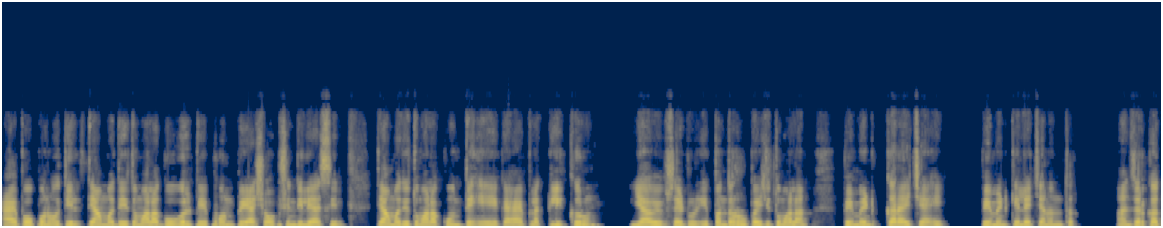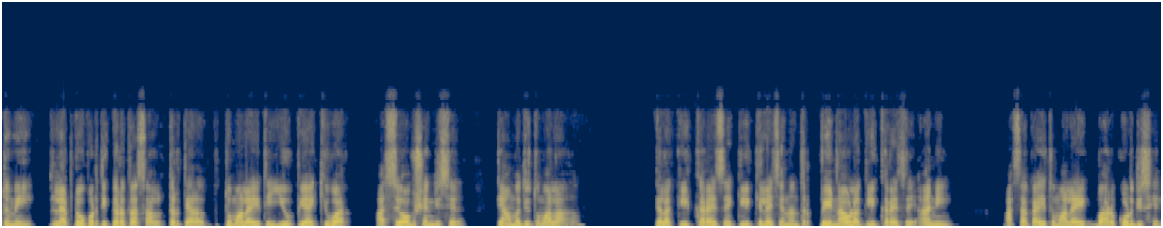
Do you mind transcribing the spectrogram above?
ऍप ओपन होतील. त्यामध्ये तुम्हाला गुगल पे फोन पे असे ऑप्शन दिले असतील. त्यामध्ये तुम्हाला कोणत्याही एका ऍपला क्लिक करून या वेबसाईटवर हे पंधरा रुपयाची तुम्हाला पेमेंट करायची आहे. पेमेंट केल्याच्यानंतर आणि जर का तुम्ही लॅपटॉपवरती करत असाल तर त्या तुम्हाला इथे युपीआय क्यू आर असे ऑप्शन दिसेल. त्यामध्ये तुम्हाला त्याला क्लिक करायचं आहे क्लिक केल्याच्यानंतर पे नावला क्लिक करायचंय आणि असा काही तुम्हाला एक बारकोड दिसेल.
